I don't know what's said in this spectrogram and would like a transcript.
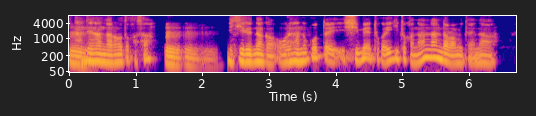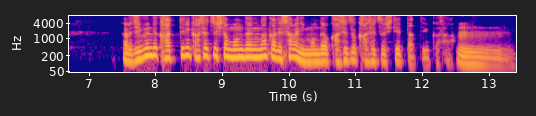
うん。なんでなんだろうとかさ、うんうん生きるなんか俺が残った使命とか意義とか何なんだろうみたいな。だから自分で勝手に仮説した問題の中でさらに問題を仮説仮説していったっていうかさ。うん。うん。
